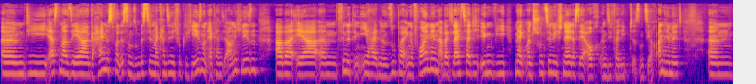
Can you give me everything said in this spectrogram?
ähm, die erstmal sehr geheimnisvoll ist und so ein bisschen, man kann sie nicht wirklich lesen und er kann sie auch nicht lesen, aber er ähm, findet in ihr halt eine super enge Freundin, aber gleichzeitig irgendwie merkt man schon ziemlich schnell, dass er auch in sie verliebt ist und sie auch anhimmelt. Ähm,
